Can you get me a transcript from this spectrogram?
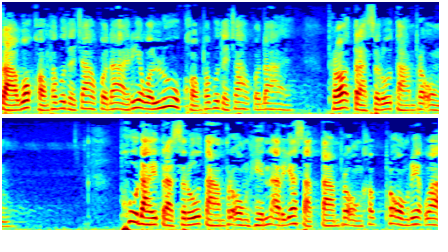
สาวกของพระพุทธเจ้าก็ได้ เรียกว่าลูกของพระพุทธเจ้าก็ได้ เพราะตรัสรู้ตามพระองค์ ผู้ใดตรัสรู้ตามพระองค์เห็นอริยสัจตามพระองค์เขาพระองค์เรียกว่า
